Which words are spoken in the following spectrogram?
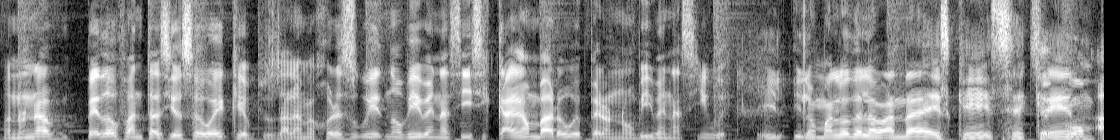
con un pedo fantasioso, güey, que pues a lo mejor esos güeyes no viven así, sí cagan varo, güey, pero no viven así, güey. Y, y lo malo de la banda es que se creen, compra.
